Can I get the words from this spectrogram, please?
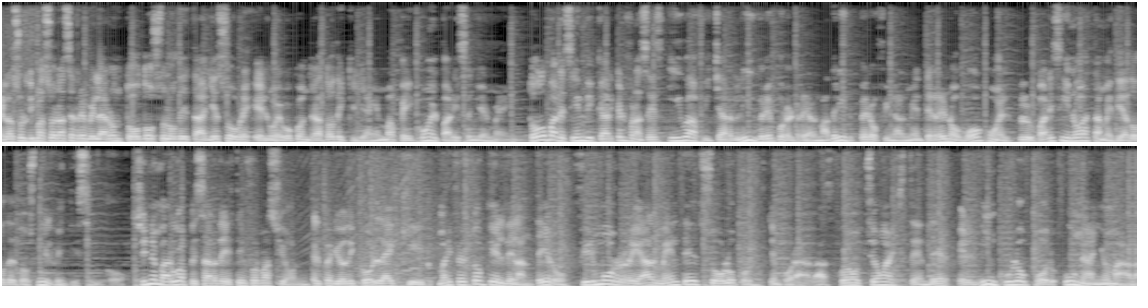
En las últimas horas se revelaron todos los detalles sobre el nuevo contrato de Kylian Mbappé con el Paris Saint Germain. Todo parecía indicar que el francés iba a fichar libre por el Real Madrid, pero finalmente renovó con el club parisino hasta mediados de 2025. Sin embargo, a pesar de esta información, el periódico La Equipe manifestó que el delantero firmó realmente solo por dos temporadas, con opción a extender el vínculo por un año más,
